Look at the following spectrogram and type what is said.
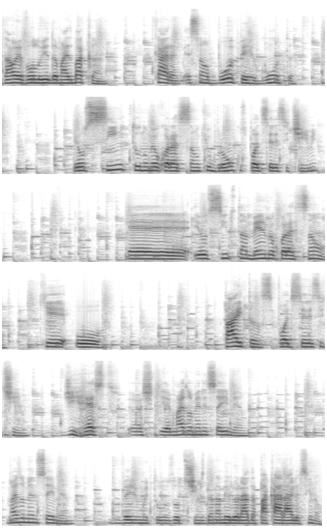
dar uma evoluída mais bacana? Cara, essa é uma boa pergunta. Eu sinto no meu coração que o Broncos pode ser esse time. É, eu sinto também no meu coração que o Titans pode ser esse time. De resto, eu acho que é mais ou menos isso aí mesmo. Mais ou menos isso aí mesmo. Não vejo muito os outros times dando a melhorada pra caralho assim, não.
